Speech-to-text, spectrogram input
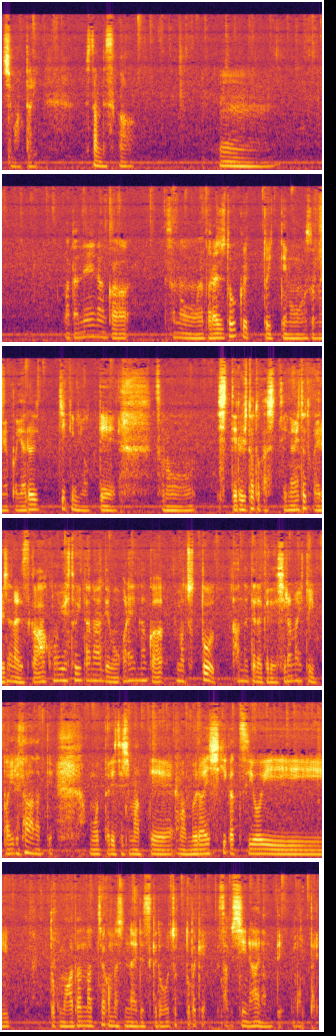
しまったりしたんですが。うん。またねなんかそのやっぱラジオトークといってもそのやっぱやる時期によってその知ってる人とか知っていない人とかいるじゃないですか。あこういう人いたなでもあれなんか今ちょっと離れてるだけで知らない人いっぱいいるななんて思ったりしてしまって、まあ、村意識が強いとこもあだになっちゃうかもしれないですけどちょっとだけ寂しいななんて思ったり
